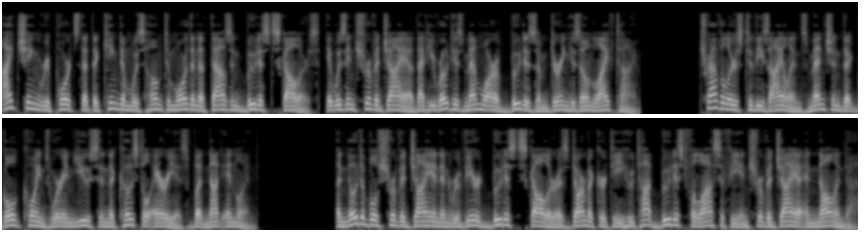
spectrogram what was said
I Ching reports that the kingdom was home to more than a thousand Buddhist scholars. It was in Srivijaya that he wrote his memoir of Buddhism during his own lifetime. Travelers to these islands mentioned that gold coins were in use in the coastal areas but not inland. A notable Srivijayan and revered Buddhist scholar is Dharmakirti who taught Buddhist philosophy in Srivijaya and Nalanda.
